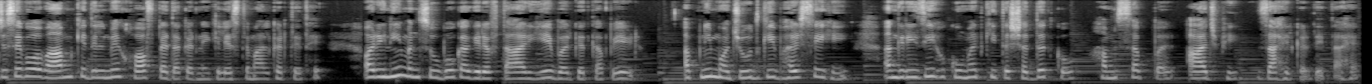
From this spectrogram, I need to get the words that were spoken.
जिसे वो अवाम के दिल में खौफ पैदा करने के लिए इस्तेमाल करते थे। और इन्हीं मंसूबों का गिरफ़्तार ये बरगद का पेड़, अपनी मौजूदगी भर से ही अंग्रेज़ी हुकूमत की तशद को हम सब पर आज भी ज़ाहिर कर देता है।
